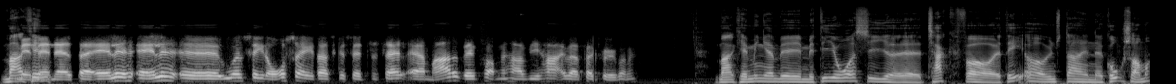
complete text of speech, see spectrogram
Mark men, men altså alle, alle øh, uanset årsag, der skal sætte til salg, er meget velkomne her. Vi har i hvert fald køberne. Mark Hemming, jeg vil med de ord sige uh, tak for det, og ønsker dig en uh, god sommer.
